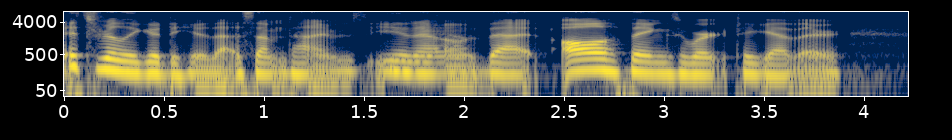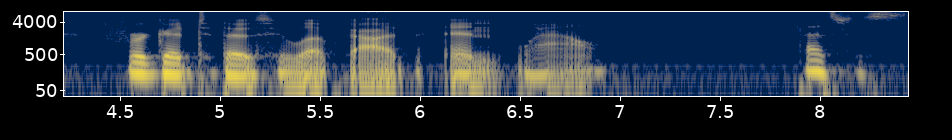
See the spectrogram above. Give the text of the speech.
it's really good to hear that sometimes, you know, that all things work together for good to those who love God. And wow. That's just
